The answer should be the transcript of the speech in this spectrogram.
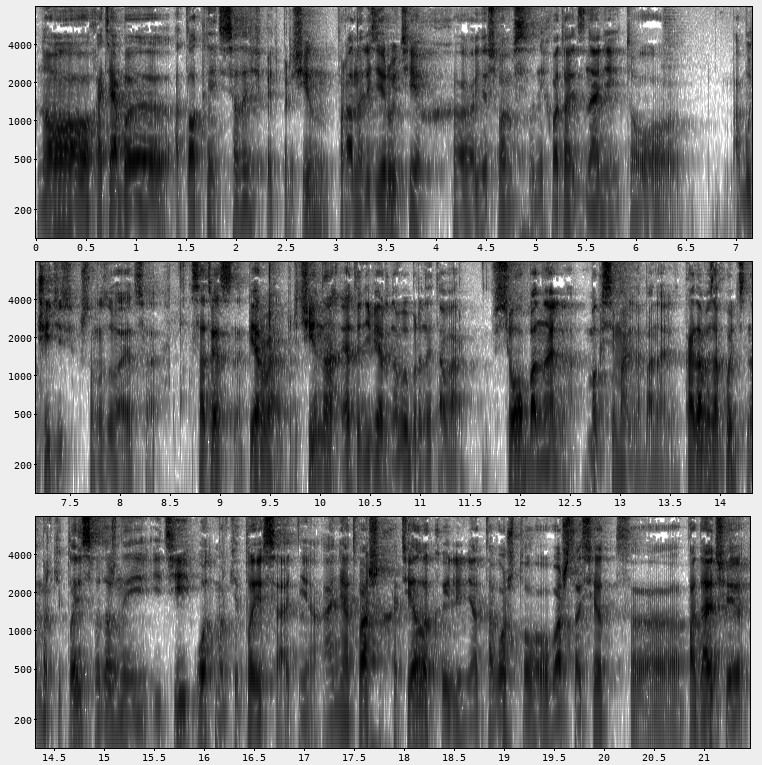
Но хотя бы оттолкнитесь от этих пять причин, проанализируйте их, если вам не хватает знаний, то обучитесь, что называется. Соответственно, первая причина – это неверно выбранный товар. Все банально, максимально банально. Когда вы заходите на маркетплейс, вы должны идти от маркетплейса, от не, а не от ваших хотелок или не от того, что ваш сосед э, по даче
